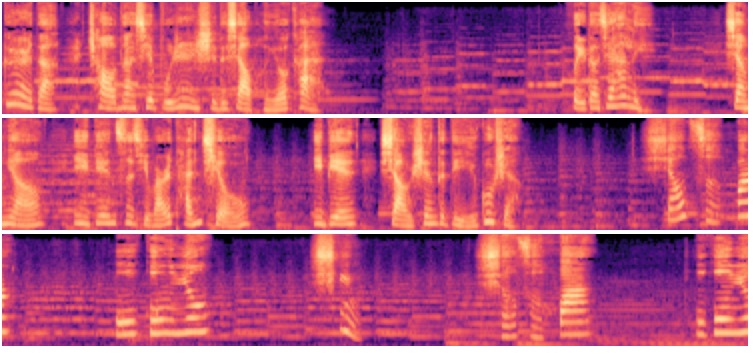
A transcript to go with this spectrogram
个儿的朝那些不认识的小朋友看。回到家里，小苗一边自己玩弹球，一边小声的嘀咕着：“小紫花，蒲公英，信。小紫花，蒲公英，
